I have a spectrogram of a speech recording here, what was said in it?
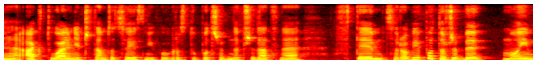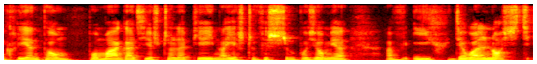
e, aktualnie czytam to, co jest mi po prostu potrzebne, przydatne w tym, co robię, po to, żeby moim klientom pomagać jeszcze lepiej na jeszcze wyższym poziomie w ich działalności.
